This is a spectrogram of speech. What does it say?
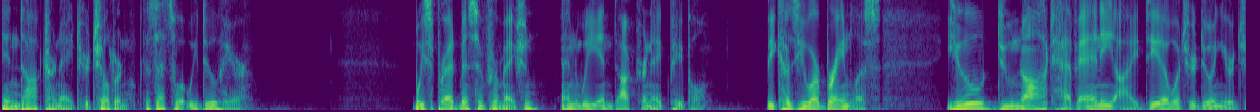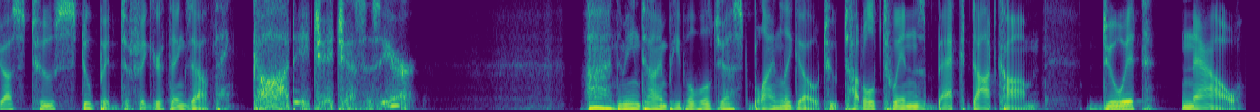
indoctrinate your children because that's what we do here. We spread misinformation and we indoctrinate people because you are brainless. You do not have any idea what you're doing. You're just too stupid to figure things out. Thank God HHS is here. Ah, in the meantime, people will just blindly go to TuttleTwinsBeck.com. Do it now.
